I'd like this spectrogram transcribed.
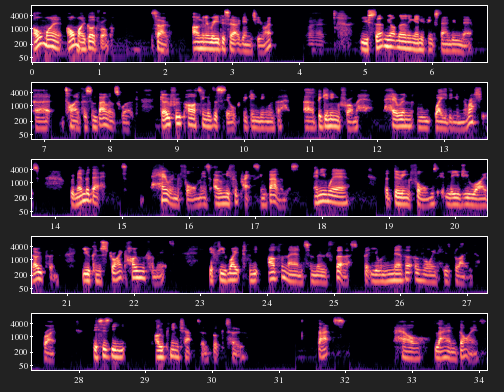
Oh my, oh my God, Rob. So I'm going to read this out again to you, right? Go ahead. You certainly aren't learning anything standing there. Uh, time for some balance work. Go through parting of the silk, beginning with uh, beginning from heron wading in the rushes. Remember that heron form is only for practicing balance. Anywhere but doing forms, it leaves you wide open. You can strike home from it if you wait for the other man to move first, but you'll never avoid his blade. Right. This is the opening chapter of book two. That's how Lan dies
